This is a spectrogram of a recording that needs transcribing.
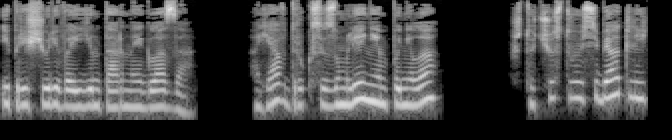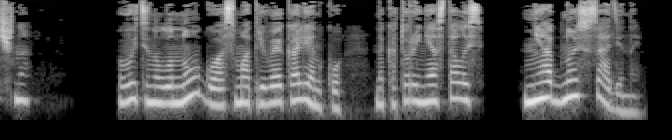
и прищуривая янтарные глаза. А я вдруг с изумлением поняла, что чувствую себя отлично. Вытянула ногу, осматривая коленку, на которой не осталось ни одной ссадины.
